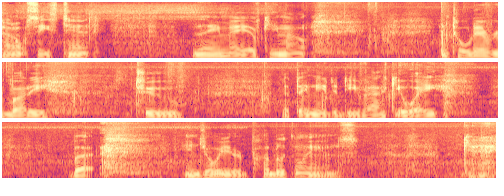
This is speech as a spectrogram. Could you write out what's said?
I don't see his tent. They may have came out and told everybody to that they needed to evacuate. But enjoy your public lands. Okay.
